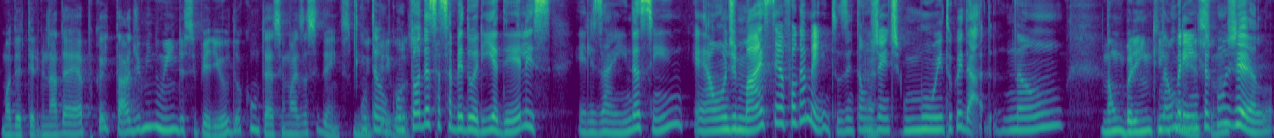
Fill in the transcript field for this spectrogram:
uma determinada época e está diminuindo esse período, acontecem mais acidentes. então, perigoso. com toda essa sabedoria deles, eles ainda assim é onde mais tem afogamentos. Então, é. gente, muito cuidado. Não não brinquem não com brinca isso, com né? gelo.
